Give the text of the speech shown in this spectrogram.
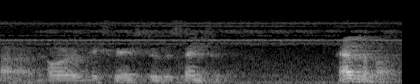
uh, or experience through the senses and the body.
